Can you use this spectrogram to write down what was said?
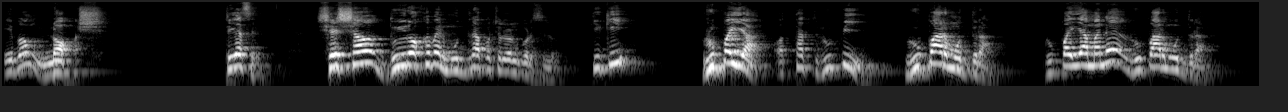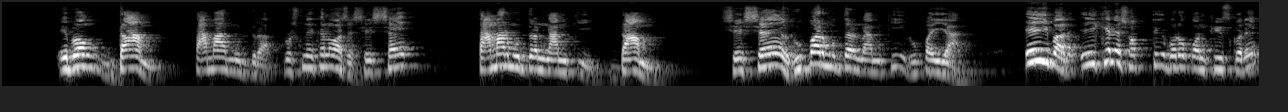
এবং নকশ। ঠিক আছে? শেরশাহ দুই রকমের মুদ্রা প্রচলন করেছিল। কি কি? রুপাইয়া, অর্থাৎ রুপি, রূপার মুদ্রা। রুপাইয়া মানে রূপার মুদ্রা। এবং দাম, তামার মুদ্রা। প্রশ্ন এখানেও আসে শেরশাহের তামার মুদ্রার নাম কি? দাম। শেরশাহে রূপার মুদ্রার নাম কি? রূপাইয়া। এইবার এইখানে সব থেকে বড় কনফিউজ করে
